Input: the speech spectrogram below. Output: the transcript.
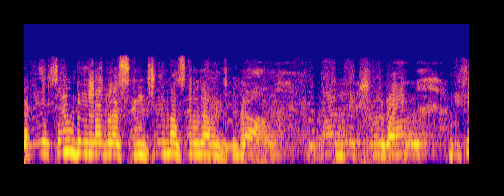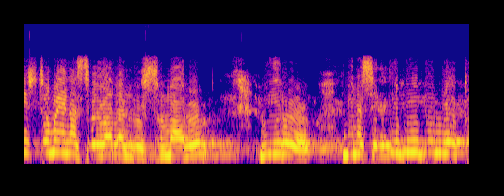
రేషన్ డీలర్ల సంక్షేమ సంఘం జిల్లా ఉపాధ్యక్షులుగా విశిష్టమైన సేవలు అందిస్తున్నారు. వీరు మన శక్తిపీఠం యొక్క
